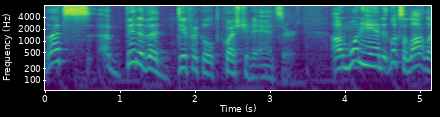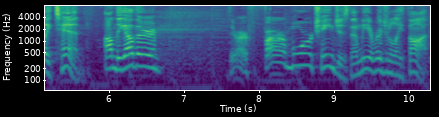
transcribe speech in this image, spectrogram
That's a bit of a difficult question to answer. On one hand, it looks a lot like 10. On the other, there are far more changes than we originally thought.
